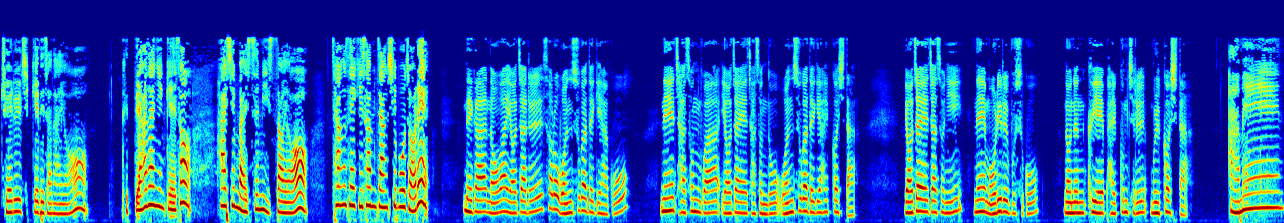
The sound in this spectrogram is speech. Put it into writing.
죄를 짓게 되잖아요. 그때 하나님께서 하신 말씀이 있어요. 창세기 3장 15절에 내가 너와 여자를 서로 원수가 되게 하고 내 자손과 여자의 자손도 원수가 되게 할 것이다. 여자의 자손이 내 머리를 부수고 너는 그의 발꿈치를 물 것이다. 아멘.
